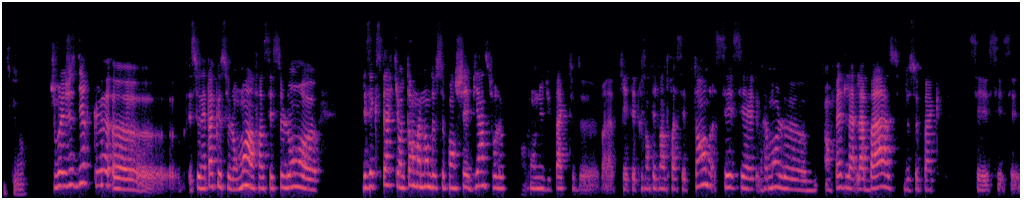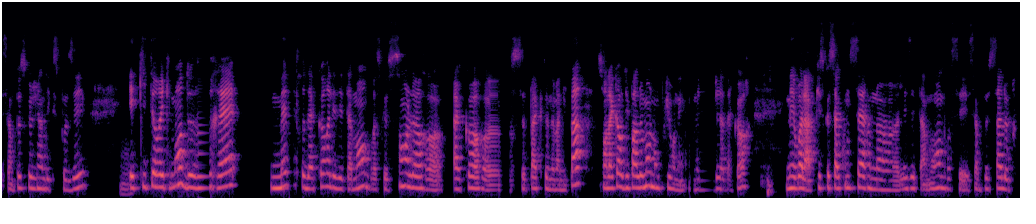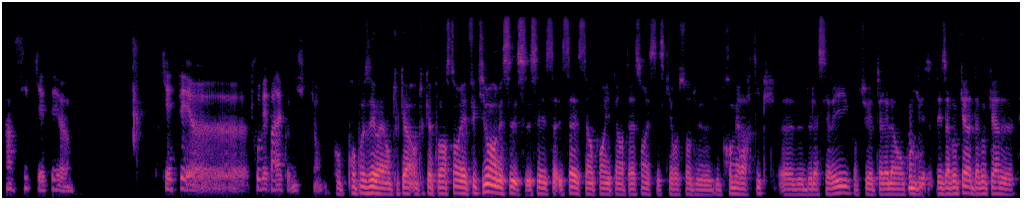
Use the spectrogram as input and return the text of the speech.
Excuse-moi. Je voulais juste dire que euh, ce n'est pas que selon moi, enfin, c'est selon euh, les experts qui ont le temps maintenant de se pencher bien sur le contenu du pacte de, voilà, qui a été présenté le 23 septembre. C'est vraiment le, en fait, la, la base de ce pacte. C'est un peu ce que je viens d'exposer. Et qui théoriquement devrait mettre d'accord les États membres, parce que sans leur euh, accord, euh, ce pacte ne nulle part. Sans l'accord du Parlement non plus, on est, on est déjà d'accord. Mais voilà, puisque ça concerne euh, les États membres, c'est un peu ça le principe qui a été, qui a été trouvé par la Commission. Proposé, ouais, en tout cas, en tout cas pour l'instant. Effectivement, mais c'est un point hyper intéressant et c'est ce qui ressort du, premier article de, la série, quand tu es allé à la rencontre mm-hmm. des, des, avocats, d'avocats de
